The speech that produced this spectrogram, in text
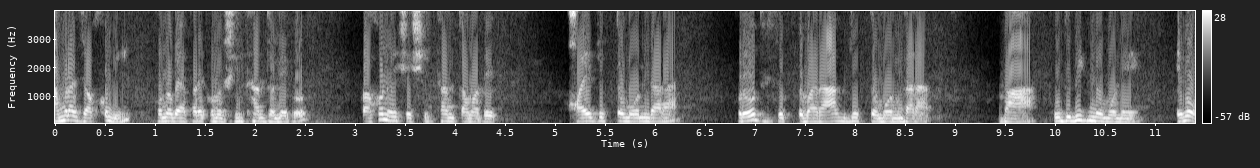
আমরা যখনই কোনো ব্যাপারে কোনো সিদ্ধান্ত নেব, কখনোই সেই সিদ্ধান্ত আমাদের ভয়যুক্ত মন দ্বারা, ক্রোধযুক্ত বা রাগযুক্ত মন দ্বারা বা উদ্বিগ্ন মনে এবং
